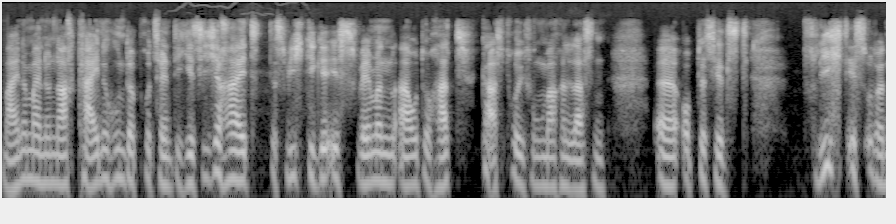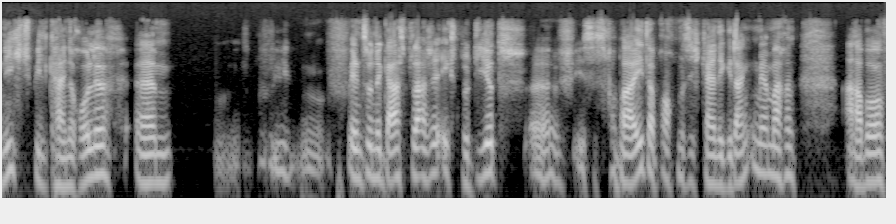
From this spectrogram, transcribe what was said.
meiner Meinung nach keine hundertprozentige Sicherheit. Das Wichtige ist, wenn man ein Auto hat, Gasprüfung machen lassen. Äh, ob das jetzt Pflicht ist oder nicht, spielt keine Rolle. Ähm, wenn so eine Gasflasche explodiert, äh, ist es vorbei. Da braucht man sich keine Gedanken mehr machen. Aber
